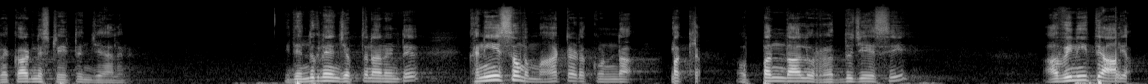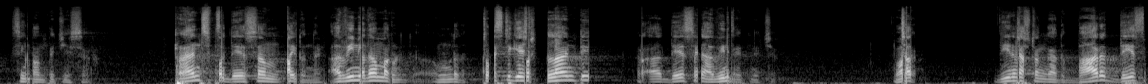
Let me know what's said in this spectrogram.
రికార్డ్ని స్ట్రైటన్ చేయాలని. ఇది ఎందుకు నేను చెప్తున్నానంటే కనీసం మాట్లాడకుండా పక్ష ఒప్పందాలు రద్దు చేసి అవినీతి ఆలయ పంపించేశారు. ట్రాన్స్పోర్ట్ దేశం ఉందండి. అవినీతి ఉండదు. ఇన్వెస్టిగేషన్ అలాంటి దేశాన్ని అవినీతి ప్రయత్నించారు. దీని కష్టం కాదు. భారతదేశం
